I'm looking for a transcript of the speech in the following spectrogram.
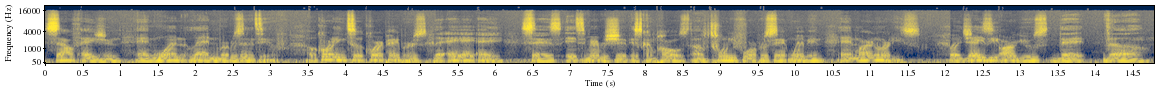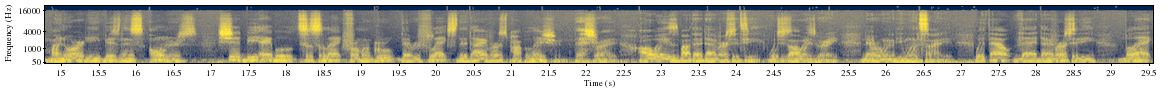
South Asian, and one Latin representative. According to court papers, the AAA says its membership is composed of 24% women and minorities. But Jay Z argues that the minority business owners should be able to select from a group that reflects the diverse population. That's right. Always about that diversity, which is always great. Never want to be one sided. Without that diversity, black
